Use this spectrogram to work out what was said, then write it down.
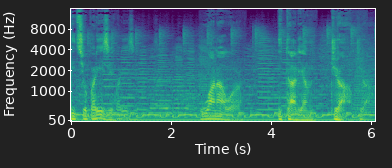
Fabrizio Parisi. One Hour Italian Job.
